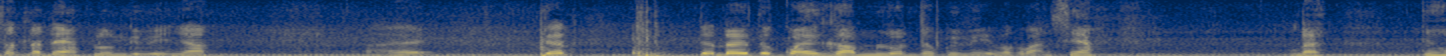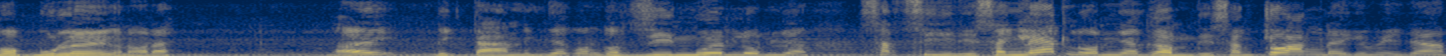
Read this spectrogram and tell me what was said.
rất là đẹp luôn quý vị nhá. Đấy. Tiếp, tiếp đây tôi quay gầm luôn cho quý vị và các bạn xem. Đây, cái hộp bu lê của nó đây. Đấy, đinh tán, đinh tiếc vẫn còn zin nguyên luôn nhá. Sắt xì thì xanh lét luôn nhá, gầm thì sáng choang đây quý vị nhá.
